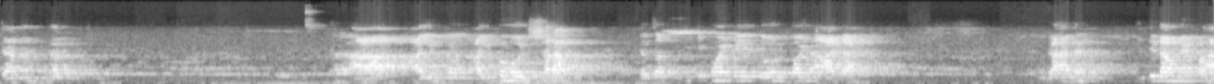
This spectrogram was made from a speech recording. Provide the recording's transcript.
त्यानंतर आ- अल्क अल्कोहोल शराब. त्याचा किती पॉईंट आहे? दोन पॉईंट आठ आहे. उदाहरण किती डाऊन आहे पहा.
